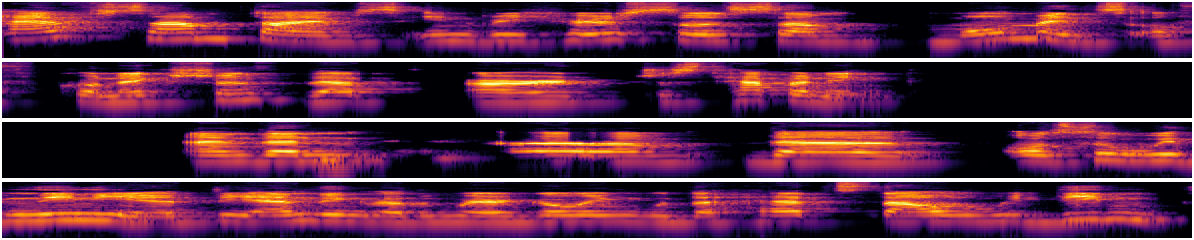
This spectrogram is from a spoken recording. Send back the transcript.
Have sometimes in rehearsal some moments of connections that are just happening. And then um, the also with Nini at the ending that we're going with the heads down we didn't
